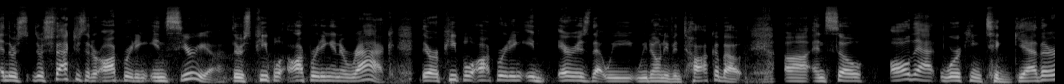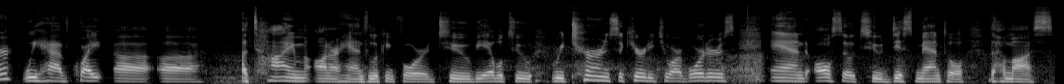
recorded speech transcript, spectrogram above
and there's there's factors that are operating in Syria. There's people operating in Iraq. There are people operating in areas that we, we don't even talk about. Uh, and so all that working together, we have quite uh, uh, a time on our hands looking forward to be able to return security to our borders and also to dismantle the Hamas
